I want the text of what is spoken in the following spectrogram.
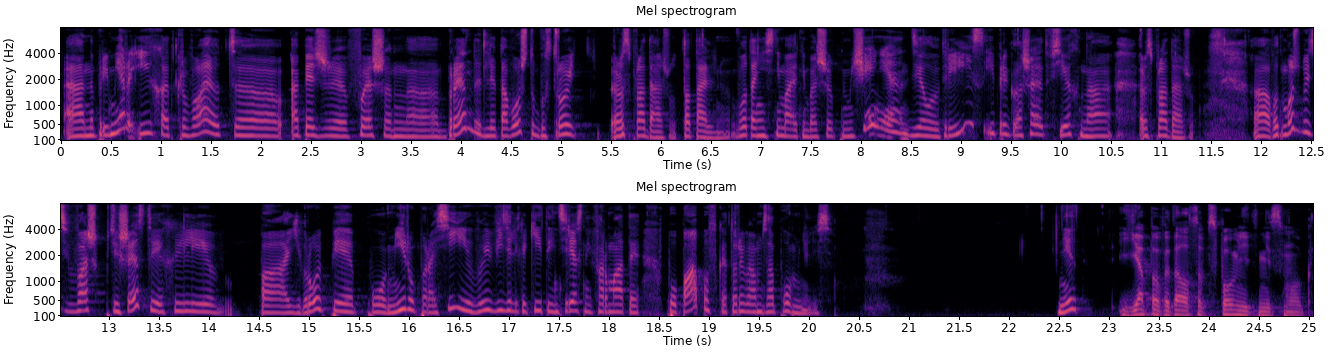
Э, например, их открывают, опять же, фэшн-бренды для того, чтобы устроить распродажу тотальную. Вот они снимают небольшое помещение, делают релиз и приглашают всех на распродажу. Вот, может быть, в ваших путешествиях или по Европе, по миру, по России вы видели какие-то интересные форматы поп-апов, которые вам запомнились? Нет? Я попытался вспомнить, не смог.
